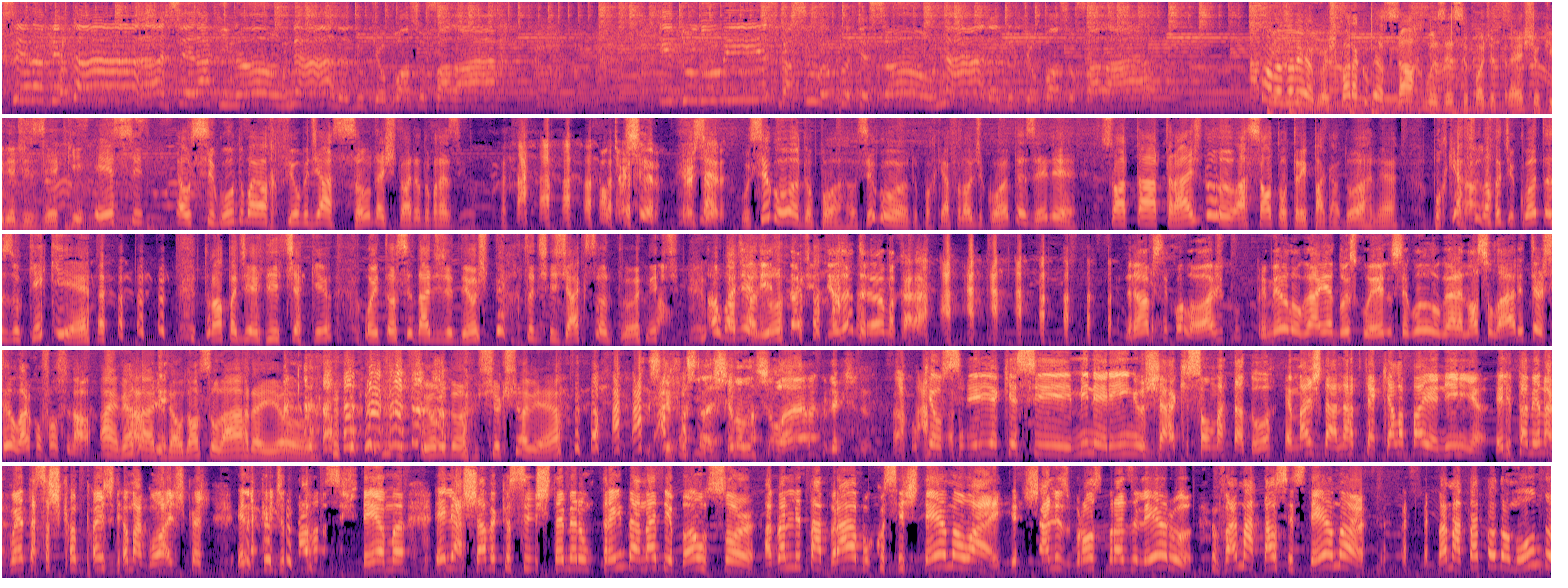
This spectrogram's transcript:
Será verdade? Será que não? Nada do que eu posso falar. E tudo isso pra sua proteção. Nada do que eu posso falar. Bom, meus amigos, para começarmos esse podcast, eu queria dizer que esse é o segundo maior filme de ação da história do Brasil. Não, terceiro. Terceiro. O segundo, porra, o segundo, porque afinal de contas ele só tá atrás do assalto ao trem pagador, né? Porque afinal de contas, o que que é Tropa de Elite aqui, ou então Cidade de Deus, perto de Jackson Antunes. o Tropa de Elite. Cidade de Deus é drama, caralho. Drama psicológico. Primeiro lugar aí é Dois Coelhos, segundo lugar é Nosso Lar e terceiro lugar confronto final. Ah, é verdade, né? O nosso lar aí, o filme do Chico Xavier. Se fosse na China, o nosso lá era com o Jack Chan. O que eu sei é que esse mineirinho Jackson Matador é mais danado que aquela baianinha. Ele também não aguenta essas campanhas demagógicas. Ele acreditava no sistema. Ele achava que o sistema era um trem danado e bom, senhor. Agora ele tá brabo com o sistema, uai. Charles Bronson brasileiro. Vai matar o sistema. Vai matar todo mundo.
